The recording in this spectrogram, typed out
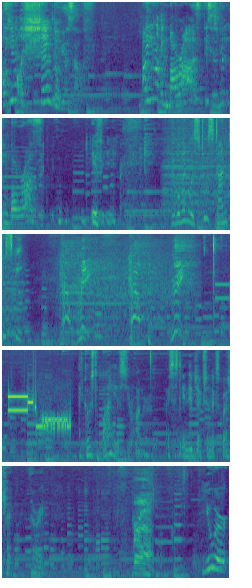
Are you not ashamed of yourself? Are you not embarrassed? This is really embarrassing. If, The woman was too stunned to speak. Help me! Help me! it goes to bias, Your Honor. I sustain the objection. Next question. Okay, all right. Bruh. You were,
